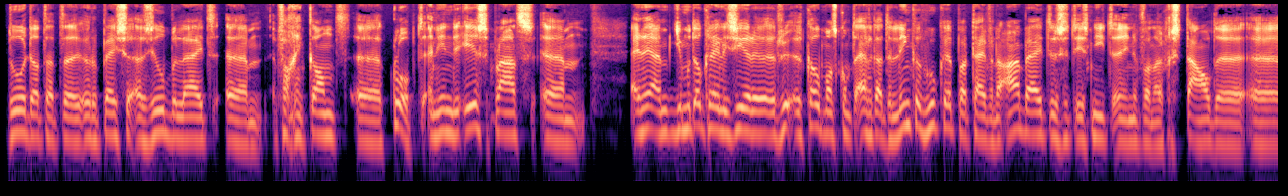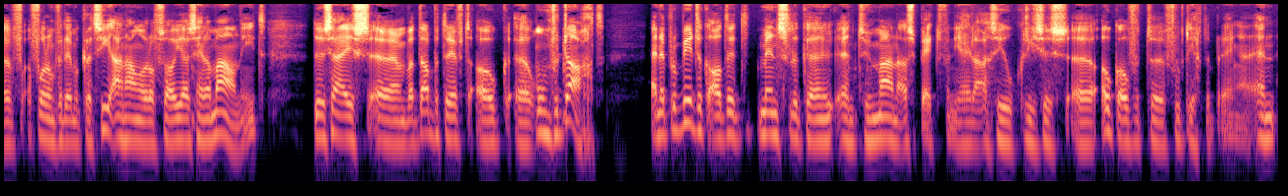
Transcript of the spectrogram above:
Doordat dat eh, Europese asielbeleid ehm, van geen kant klopt. En in de eerste plaats. ehm, en je moet ook realiseren, Ru- Koopmans komt eigenlijk uit de linkerhoek, Partij van de Arbeid. Dus het is niet een of andere gestaalde eh, vorm van democratie aanhanger of zo, juist helemaal niet. Dus hij is eh, wat dat betreft ook eh, onverdacht. En hij probeert ook altijd het menselijke en het humane aspect van die hele asielcrisis eh, ook over het eh, voetlicht te brengen. En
